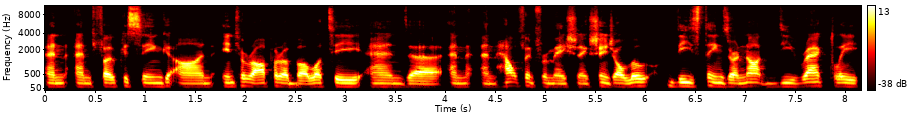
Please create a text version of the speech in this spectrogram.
and and focusing on interoperability and uh, and and health information exchange. Although these things are not directly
